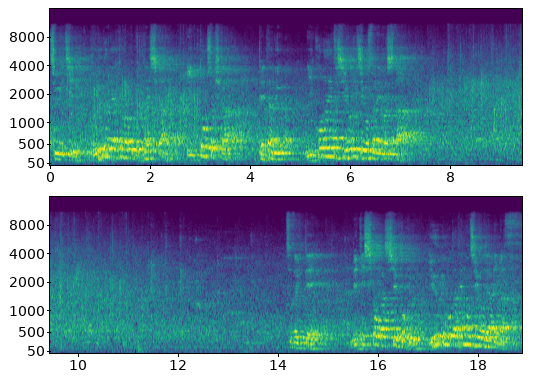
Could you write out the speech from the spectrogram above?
中日ブルガリア共和国大使館一等書記官ペタル・ニコラエフ氏より授与されました。続いてメキシコ合衆国友好盾の授与であります。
